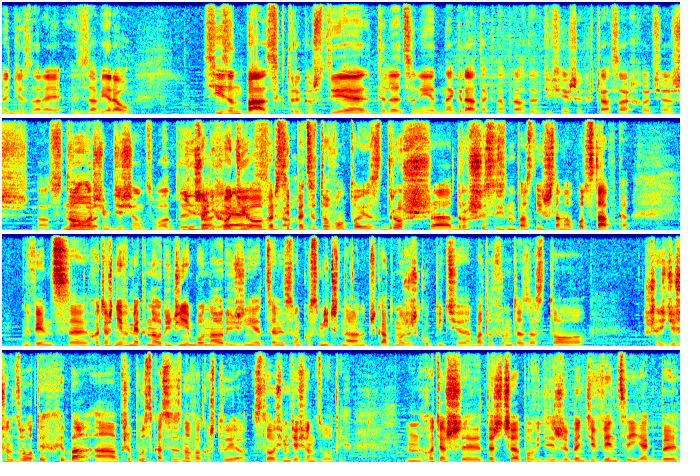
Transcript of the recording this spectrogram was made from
będzie zawierał Season Pass, który kosztuje tyle, co nie jedna gra tak naprawdę w dzisiejszych czasach, chociaż no 180 zł. Jeżeli chodzi o wersję trochę. PC-tową, to jest droższa, droższy Season Pass niż sama podstawka. Więc e, chociaż nie wiem jak na Originie, bo na Originie ceny są kosmiczne, ale na przykład możesz kupić e, Battlefronta za 160 zł chyba, a przepustka sezonowa kosztuje 180 zł. Mm, Chociaż e, też trzeba powiedzieć, że będzie więcej jakby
